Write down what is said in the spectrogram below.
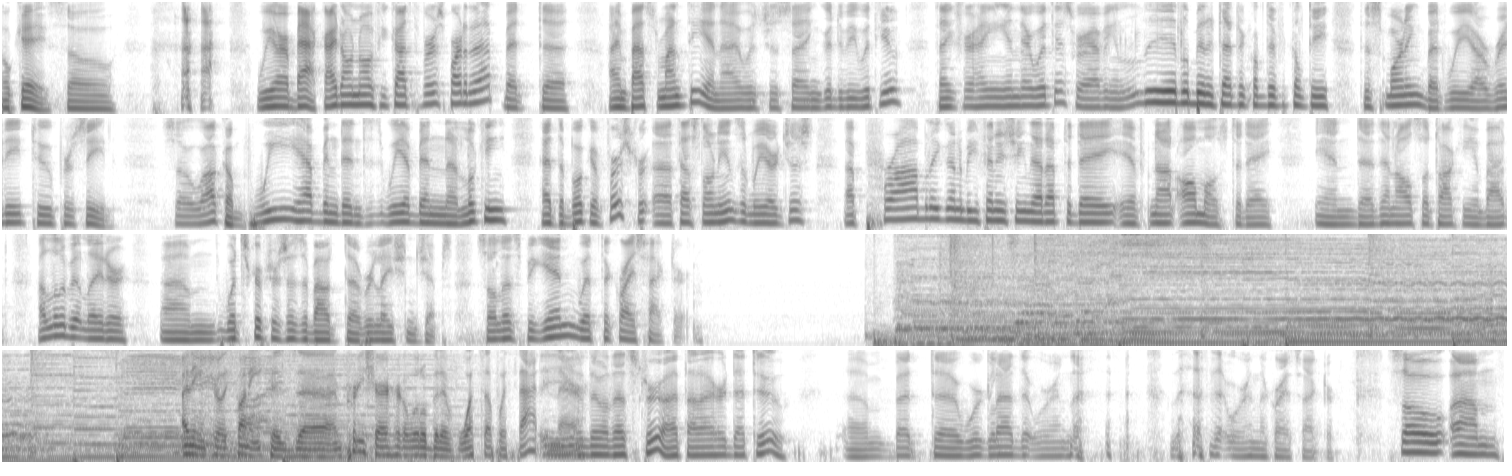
Okay, so we are back. I don't know if you got the first part of that, but uh, I'm Pastor Monty, and I was just saying good to be with you. Thanks for hanging in there with us. We're having a little bit of technical difficulty this morning, but we are ready to proceed. So, welcome. We have been we have been uh, looking at the book of First uh, Thessalonians, and we are just uh, probably going to be finishing that up today, if not almost today and uh, then also talking about a little bit later um, what Scripture says about uh, relationships. So let's begin with the Christ factor. I think it's really funny because uh, I'm pretty sure I heard a little bit of "What's up with that" in there. Yeah, well, that's true. I thought I heard that too, um, but uh, we're glad that we're in the that we're in the Christ factor. So um,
